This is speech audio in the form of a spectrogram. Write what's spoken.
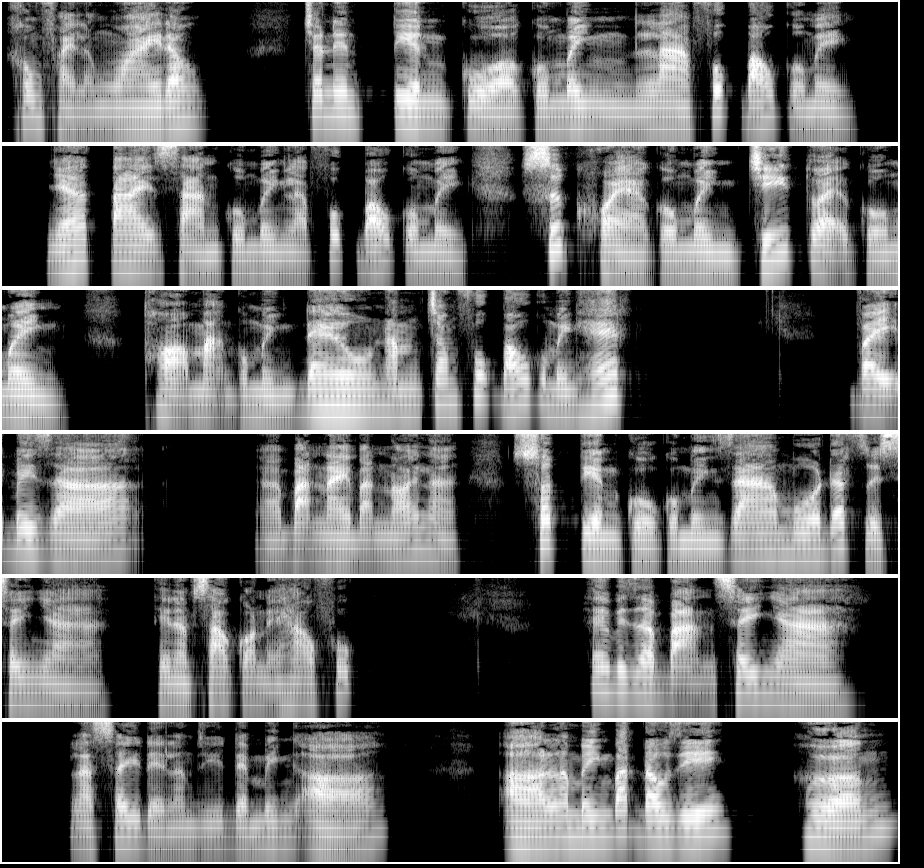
Không phải là ngoài đâu cho nên tiền của của mình là phúc báu của mình nhé tài sản của mình là phúc báu của mình sức khỏe của mình trí tuệ của mình thọ mạng của mình đều nằm trong phúc báu của mình hết. Vậy bây giờ à, bạn này bạn nói là xuất tiền của của mình ra mua đất rồi xây nhà thì làm sao con lại hao phúc? Thế bây giờ bạn xây nhà là xây để làm gì? Để mình ở. Ở là mình bắt đầu gì? Hưởng.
